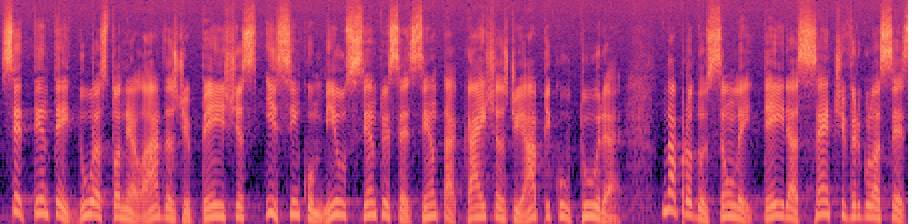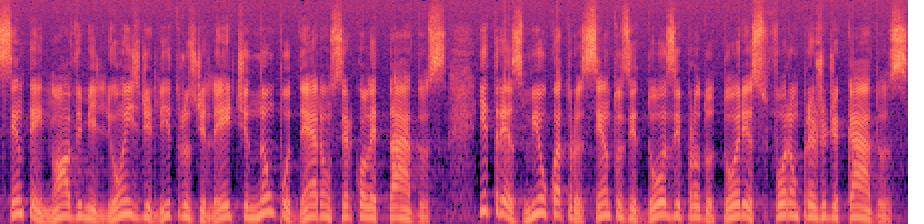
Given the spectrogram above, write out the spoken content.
72 toneladas de peixes e 5.160 caixas de apicultura. Na produção leiteira, 7,69 milhões de litros de leite não puderam ser coletados e 3.412 produtores foram prejudicados.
